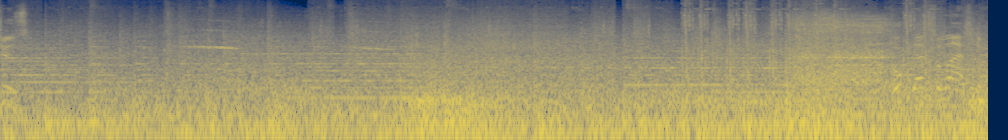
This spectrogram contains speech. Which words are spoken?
Charges. Hope that's the last of them.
